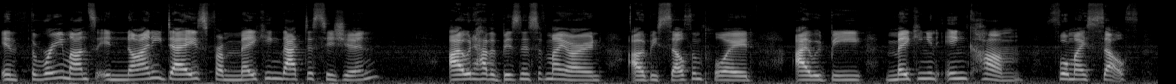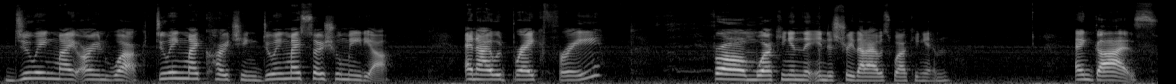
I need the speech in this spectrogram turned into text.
In three months, in 90 days from making that decision, I would have a business of my own. I would be self employed. I would be making an income for myself doing my own work, doing my coaching, doing my social media. And I would break free from working in the industry that I was working in. And guys,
